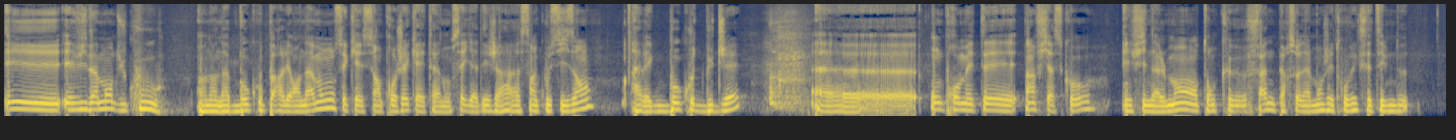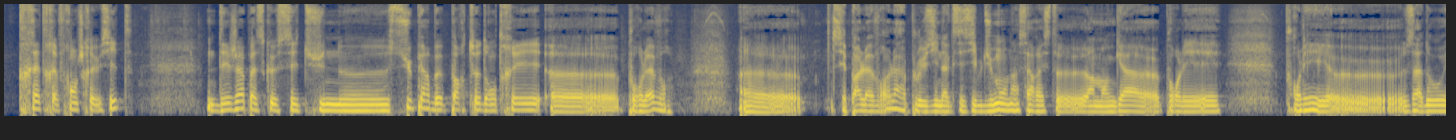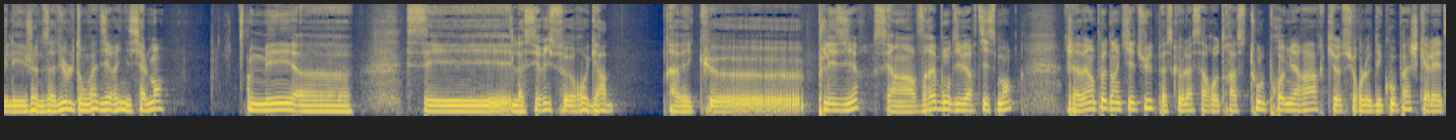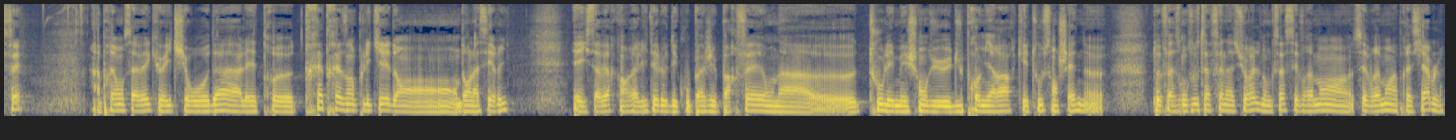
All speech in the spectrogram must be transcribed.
Et évidemment, du coup, on en a beaucoup parlé en amont. C'est un projet qui a été annoncé il y a déjà 5 ou 6 ans, avec beaucoup de budget. Euh, on promettait un fiasco. Et finalement, en tant que fan, personnellement, j'ai trouvé que c'était une très très franche réussite. Déjà parce que c'est une superbe porte d'entrée euh, pour l'œuvre. Euh, c'est pas l'œuvre la plus inaccessible du monde. Hein. Ça reste un manga pour les pour les euh, ados et les jeunes adultes, on va dire initialement mais euh, c'est la série se regarde avec euh, plaisir. C'est un vrai bon divertissement. J'avais un peu d'inquiétude parce que là, ça retrace tout le premier arc sur le découpage qui allait être fait. Après, on savait que Ichiro Oda allait être très très impliqué dans, dans la série. Et il s'avère qu'en réalité, le découpage est parfait. On a euh, tous les méchants du, premier arc et tout s'enchaîne euh, de façon tout à fait naturelle. Donc ça, c'est vraiment, c'est vraiment appréciable.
